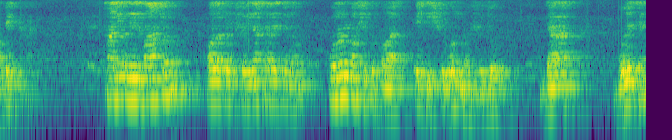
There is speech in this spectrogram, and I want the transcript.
অপেক্ষা। স্থানীয় নির্বাচন পলাতক স্বৈরাচারের জন্য পুনর্বাসিত হওয়ার একটি সুবর্ণ সুযোগ, যারা বলেছেন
